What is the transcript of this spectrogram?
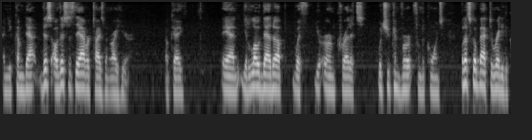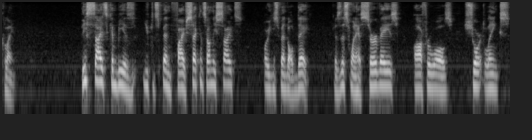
and you come down this oh this is the advertisement right here okay? And you load that up with your earned credits, which you convert from the coins. But let's go back to ready to claim. These sites can be as you can spend five seconds on these sites, or you can spend all day because this one has surveys, offer walls, short links,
